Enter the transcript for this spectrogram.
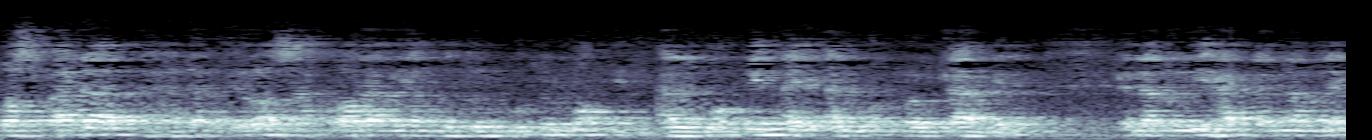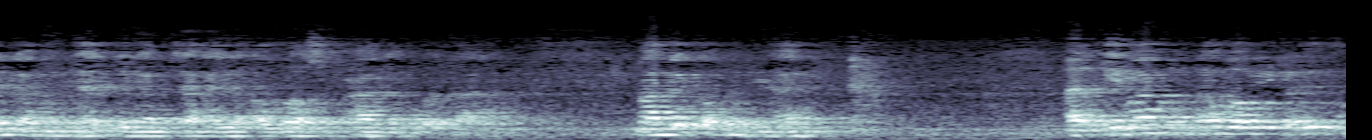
waspada terhadap firasah orang yang betul-betul mukmin al-mu'min ay al-mu'minul kamil kena melihat karena mereka melihat dengan cahaya Allah Subhanahu wa taala. Maka kemudian Al-Imam Nawawi kali itu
